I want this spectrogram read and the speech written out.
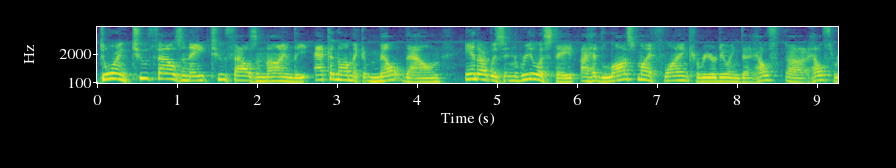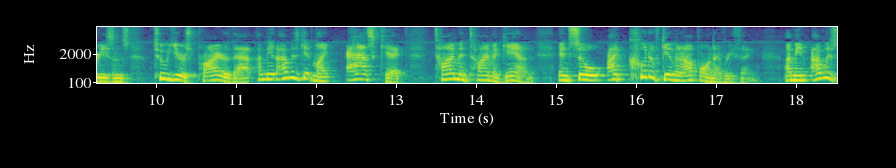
during 2008, 2009, the economic meltdown, and I was in real estate. I had lost my flying career doing the health uh, health reasons two years prior to that. I mean, I was getting my ass kicked time and time again, and so I could have given up on everything. I mean, I was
